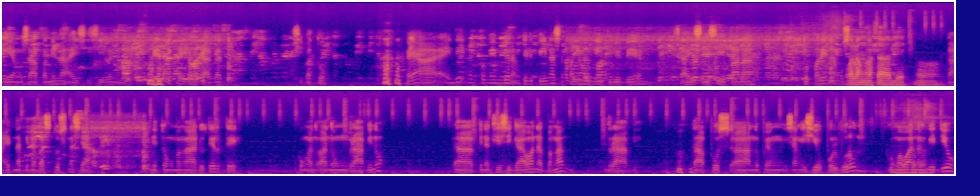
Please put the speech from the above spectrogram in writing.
Eh, ang usapan nila ICC lang. Kaya technical agad si Bato. Kaya hindi nagpamember ang Pilipinas sa panahon ni PBBM sa ICC para tuparin ang usapan Walang masabi. Oo. kahit na binabastos na siya nitong mga Duterte kung ano-anong grabe no? Ah, pinagsisigawan na bangag. Grabe. Tapos ah, ano pa yung isang issue pulburon. Gumawa ng video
